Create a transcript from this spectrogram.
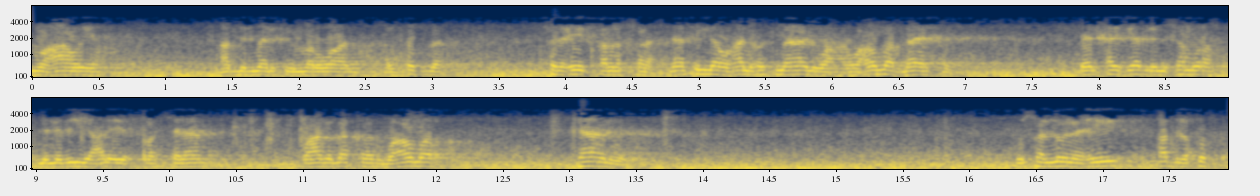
معاوية عبد الملك بن مروان الخطبة في العيد قبل الصلاة. لكنه عن عثمان وعمر لا يثبت لأن حديث جابر بن سمرة للنبي عليه الصلاة والسلام وأبا بكر وعمر كانوا يصلون العيد قبل الخطبة.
